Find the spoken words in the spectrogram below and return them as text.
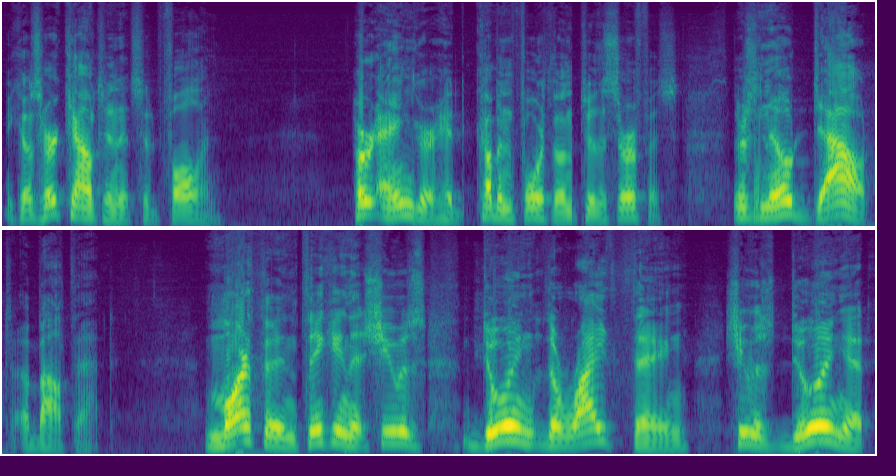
because her countenance had fallen. Her anger had come forth onto the surface. There's no doubt about that. Martha, in thinking that she was doing the right thing, she was doing it,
